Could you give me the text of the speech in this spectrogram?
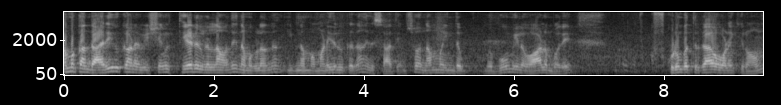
நமக்கு அந்த அறிவுக்கான விஷயங்கள் தேடல்கள்லாம் வந்து நமக்குள்ள வந்து நம்ம மனிதர்களுக்கு தான் இது சாத்தியம். ஸோ நம்ம இந்த பூமியில் வாழும்போதே குடும்பத்திற்காக உழைக்கிறோம்.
